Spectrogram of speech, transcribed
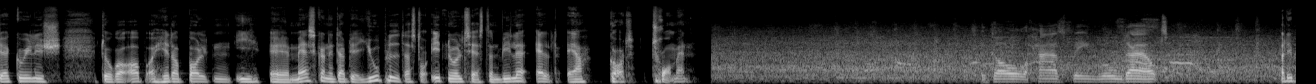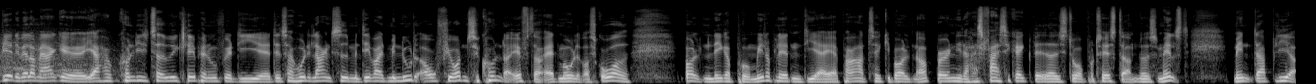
Jack Grealish, dukker op og hætter bolden i øh, maskerne. Der bliver jublet. Der står 1-0 til Aston Villa. Alt er godt, tror man. The goal has been ruled out. Og det bliver det vel at mærke. Jeg har kun lige taget ud i klip her nu, fordi øh, det tager hurtigt lang tid, men det var et minut og 14 sekunder efter, at målet var scoret. Bolden ligger på midterpletten. De er øh, parat til at give bolden op. Burnley, der har faktisk ikke rigtig været i store protester om noget som helst. Men der bliver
